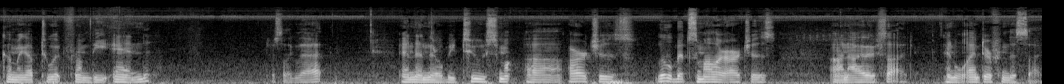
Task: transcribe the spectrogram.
coming up to it from the end, just like that. And then there will be two uh, arches, a little bit smaller arches on either side. And we'll enter from this side.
